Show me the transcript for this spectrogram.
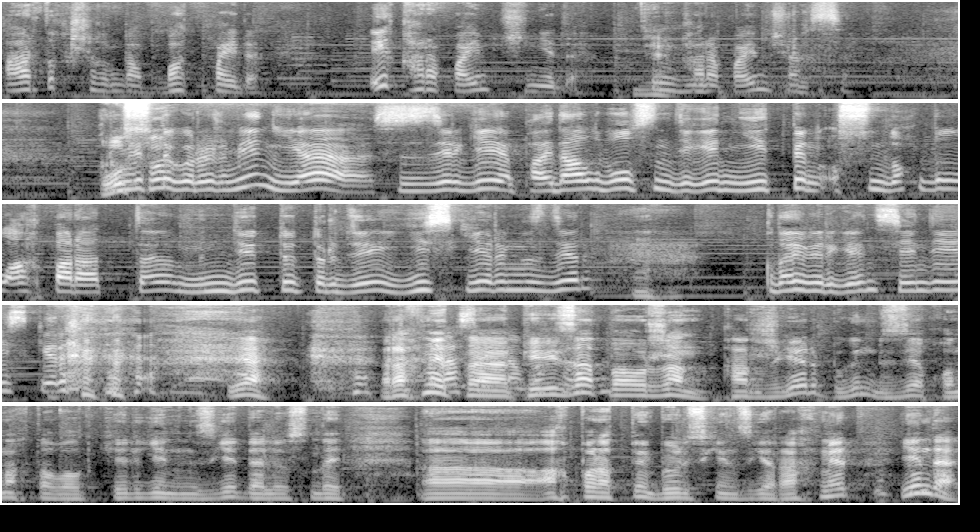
артық шығынға батпайды. И қарапайым киінеді. Иә. қарапайым жақсы. Құрметті көрермен иә сіздерге пайдалы болсын деген ниетпен ұсындық бұл ақпаратты міндетті түрде ескеріңіздер. Құдай берген сен де ескер. Иә рахмет ә, перизат бауыржан қаржыгер бүгін бізде қонақта болып келгеніңізге дәл осындай ә, ақпаратпен бөліскеніңізге рахмет. Енді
